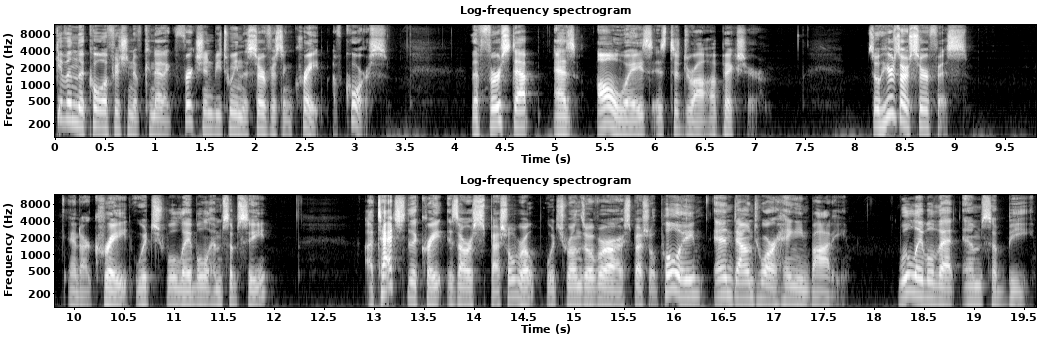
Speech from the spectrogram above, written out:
given the coefficient of kinetic friction between the surface and crate, of course. The first step, as always, is to draw a picture. So here's our surface, and our crate, which we'll label M sub C. Attached to the crate is our special rope, which runs over our special pulley and down to our hanging body. We'll label that M sub B.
